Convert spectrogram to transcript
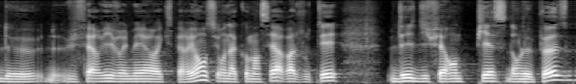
de, de, faire vivre une meilleure expérience. Et on a commencé à rajouter des différentes pièces dans le puzzle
